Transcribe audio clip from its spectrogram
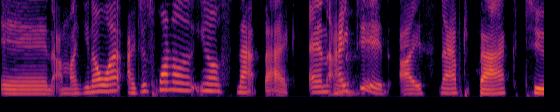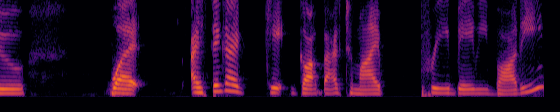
And I'm like, you know what? I just want to, you know, snap back. And yeah. I did. I snapped back to what I think I got back to my pre baby body.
